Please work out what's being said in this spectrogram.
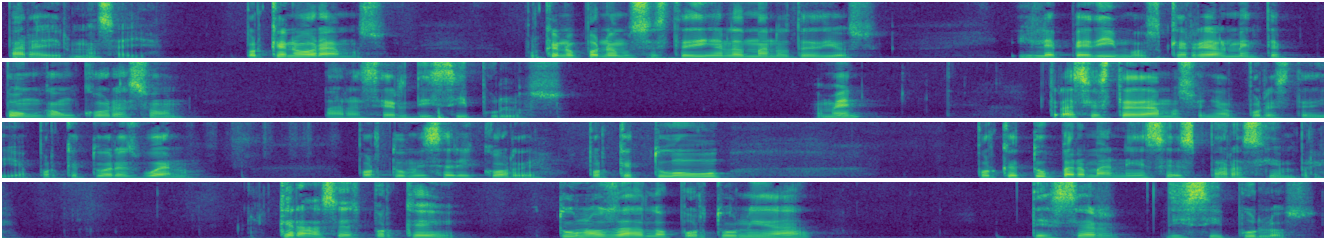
para ir más allá. ¿Por qué no oramos? ¿Por qué no ponemos este día en las manos de Dios? y le pedimos que realmente ponga un corazón para ser discípulos. Amén. Gracias te damos, Señor, por este día, porque tú eres bueno, por tu misericordia, porque tú porque tú permaneces para siempre. Gracias porque tú nos das la oportunidad de ser discípulos,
